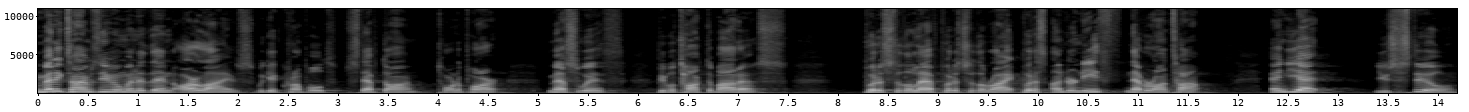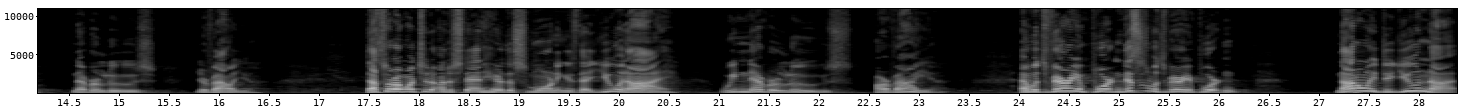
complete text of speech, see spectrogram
many times, even when within our lives we get crumpled, stepped on, torn apart, messed with, people talked about us, put us to the left, put us to the right, put us underneath, never on top and yet you still never lose your value. That's what I want you to understand here this morning is that you and I, we never lose our value. And what's very important, this is what's very important. Not only do you not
